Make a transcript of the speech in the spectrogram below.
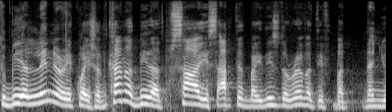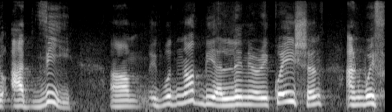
to be a linear equation. It cannot be that psi is acted by this derivative, but then you add v um, it would not be a linear equation. And we've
